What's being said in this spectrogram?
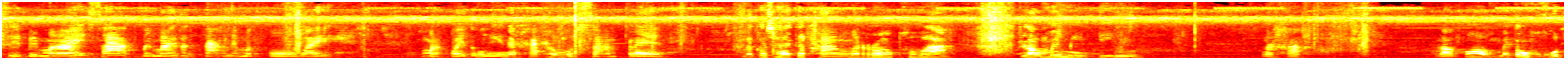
เศษใบไม้ซากใบไม้ต่างๆเนี่ยมากอไว้ หมักไว้ตรงนี้นะคะ ทั้งหมด 3 แปลง แล้วก็ใช้กระถางมารอบเพราะว่าเราไม่มีดินนะคะ เราก็ไม่ต้องขุด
